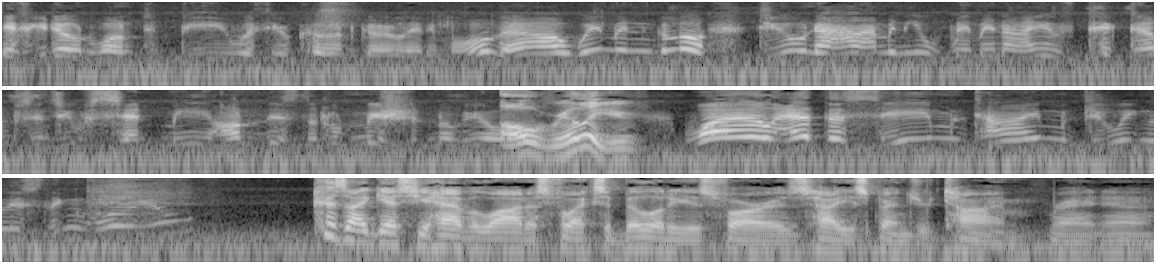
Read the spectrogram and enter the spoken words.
If you don't want to be with your current girl anymore, there are women galore. Do you know how many women I have picked up since you've sent me on this little mission of yours? Oh, really? While at the same time doing this thing for you? because I guess you have a lot of flexibility as far as how you spend your time, right? Yeah.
